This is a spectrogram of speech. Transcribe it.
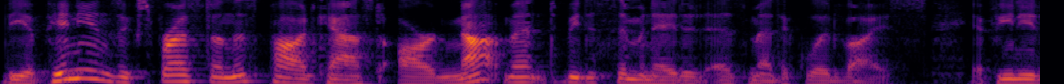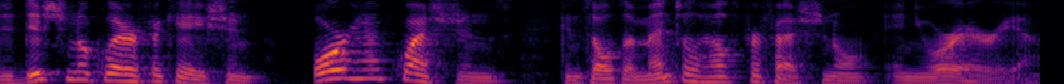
The opinions expressed on this podcast are not meant to be disseminated as medical advice. If you need additional clarification or have questions, consult a mental health professional in your area.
